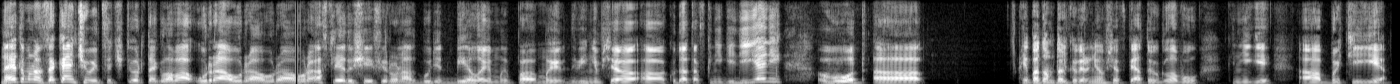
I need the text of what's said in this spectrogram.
На этом у нас заканчивается четвертая глава. Ура, ура, ура, ура. Следующий эфир у нас будет белый. Мы, по, мы двинемся а, куда-то в книге деяний. Вот. А, и потом только вернемся в пятую главу книги а, «Бытие».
